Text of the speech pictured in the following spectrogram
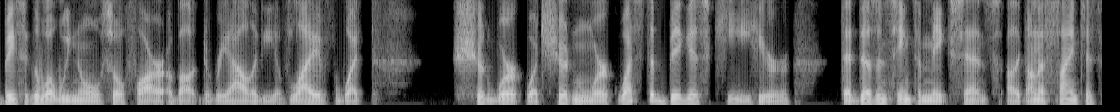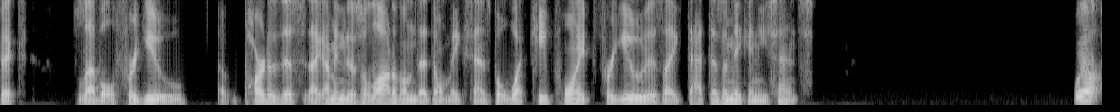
basically what we know so far about the reality of life, what should work, what shouldn't work. What's the biggest key here that doesn't seem to make sense, like on a scientific level for you? Uh, part of this, like, I mean, there's a lot of them that don't make sense, but what key point for you is like that doesn't make any sense? Well,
